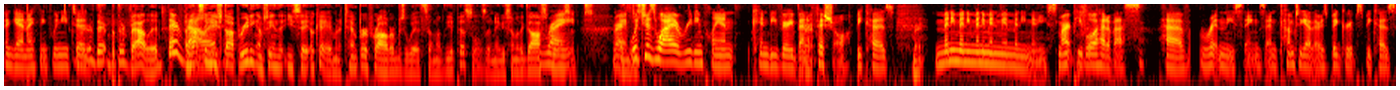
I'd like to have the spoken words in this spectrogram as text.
again, I think we need They're to there, but they're valid. They're valid. I'm not saying you stop reading. I'm saying that you say, okay, I'm going to temper Proverbs with some of the epistles and maybe some of the Gospels. Right. Right. and Which just- is why a reading plan can be very beneficial because Right. many, many, many, many, many, many, many smart people ahead of us have written these things and come together as big groups because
